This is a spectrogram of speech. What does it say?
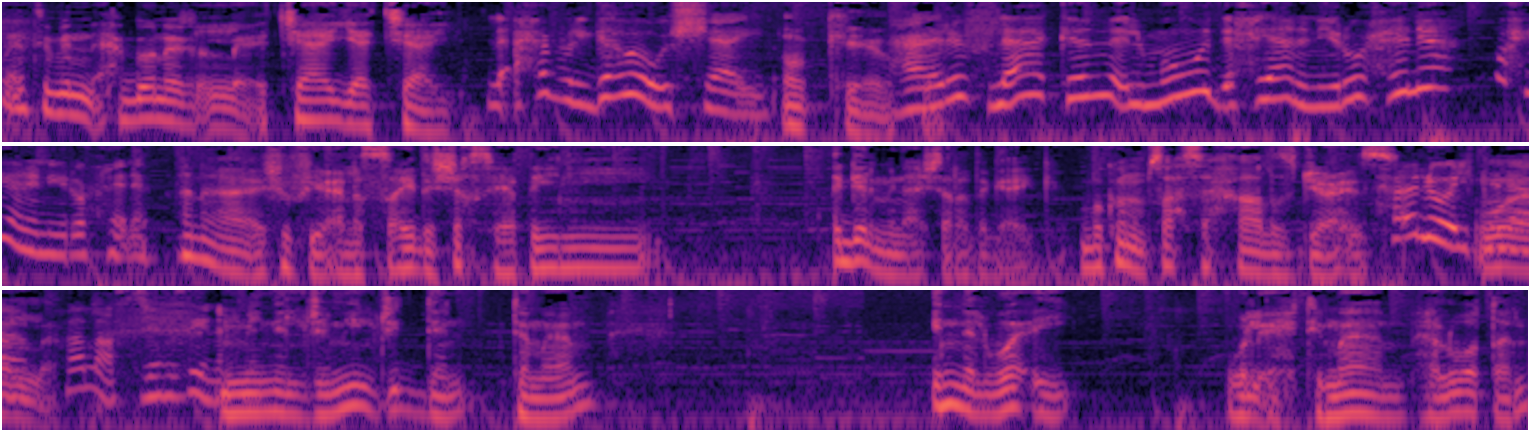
ما انت من حقون الشاي يا شاي. لا أحب القهوة والشاي. okay okay. عارف لكن ال mood أحيانا يروح هنا واحيانا يروح هنا. أنا شوفي على الصعيد الشخصي يعطيني أقل من عشرة دقائق. بكون مصحصح خالص جاهز. حلو الكلام. والله. خلاص جاهزين. من الجميل جدا تمام. إن الوعي والاهتمام بهالوطن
